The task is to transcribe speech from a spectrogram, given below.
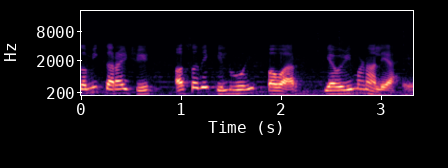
कमी करायची असं देखील रोहित पवार यावेळी म्हणाले आहे.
